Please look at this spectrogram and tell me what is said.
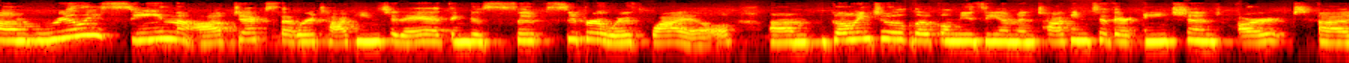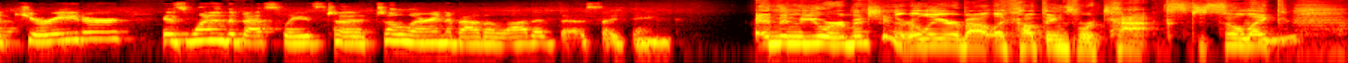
um, really seeing the objects that we're talking today, I think, is su- super worthwhile. Um, going to a local museum and talking to their ancient art uh, curator is one of the best ways to, to learn about a lot of this, I think. And then you were mentioning earlier about like how things were taxed. So like mm-hmm.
